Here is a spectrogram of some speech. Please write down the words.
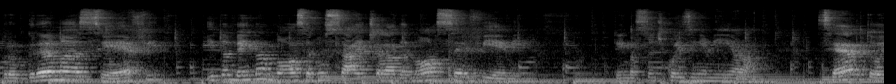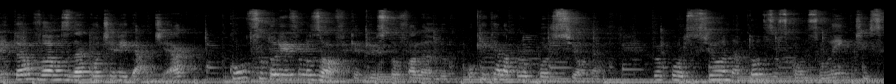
programa CF e também na nossa, no site lá da nossa FM. Tem bastante coisinha minha lá, certo? Então vamos dar continuidade. A consultoria filosófica que eu estou falando, o que, que ela proporciona? Proporciona a todos os consulentes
